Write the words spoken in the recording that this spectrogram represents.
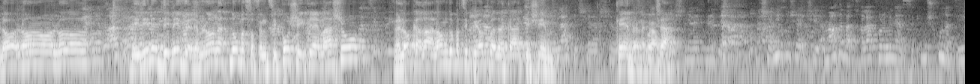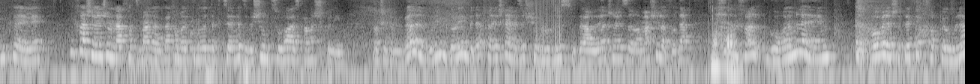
לא? לא, לא. they didn't deliver, הם לא נתנו בסוף, הם ציפו שיקרה משהו, ולא קרה, לא עמדו בציפיות בדקה ה-90. שאלה, כשאלה שלו. כן, כן. בבקשה. שאני חושבת, שאמרת בהתחלה כל מיני עסקים שכונתיים כאלה, סליחה שאין שם לחץ זמן, גם ככה לא התכוונו לתקצב את זה בשום צורה, אז כמה שקלים. אבל כשאתה מדבר על ארגונים גדולים, בדרך כלל יש להם איזשהו לו"ז מסודר, בדרך כלל איזו רמה של עבודה. נכון. איך אתה בכלל גורם להם לבוא ולשתף איתך פעולה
